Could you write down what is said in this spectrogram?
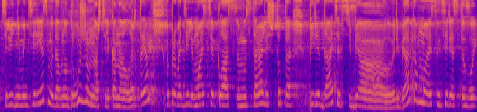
телевидением «Интерес» мы давно дружим, наш телеканал ЛРТ. Мы проводили мастер-классы, мы старались что-то передать от себя ребятам с «Интерес ТВ».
